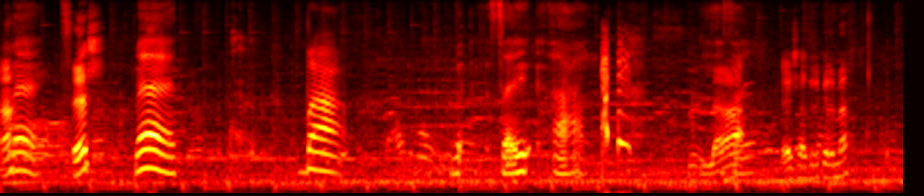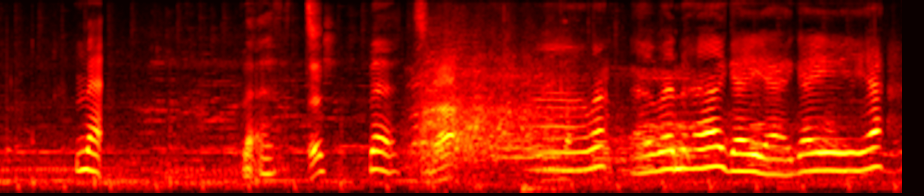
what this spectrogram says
ها؟ إيش؟ بيت. با. سيارة لا. إيش هذه الكلمة؟ بيت إيش؟ بيت. لا. منها جاية جاية.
